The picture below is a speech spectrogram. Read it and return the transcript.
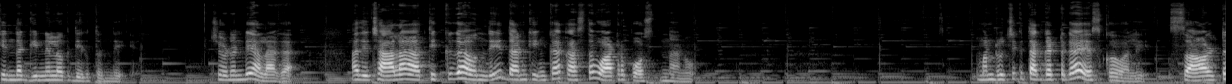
కింద గిన్నెలోకి దిగుతుంది. చూడండి అలాగా. అది చాలా థిక్గా ఉంది. దానికి ఇంకా కాస్త వాటర్ పోస్తున్నాను. మన రుచికి తగ్గట్టుగా వేసుకోవాలి. Salt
